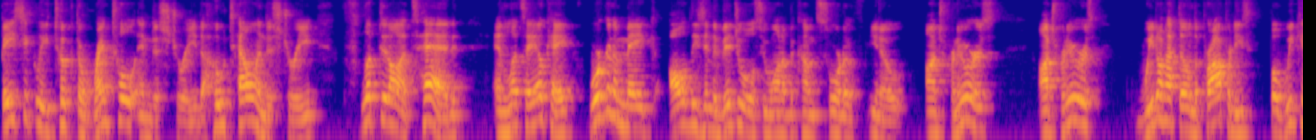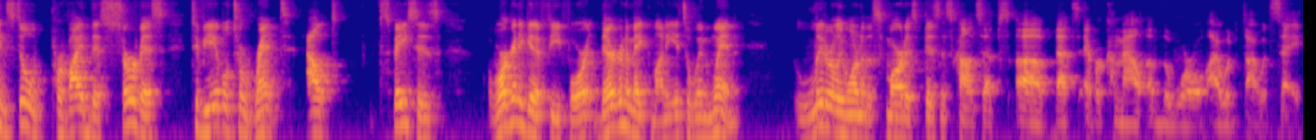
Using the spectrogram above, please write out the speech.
basically took the rental industry, the hotel industry, flipped it on its head, and let's say, okay, we're going to make all these individuals who want to become sort of, you know, entrepreneurs, entrepreneurs, we don't have to own the properties, but we can still provide this service to be able to rent out spaces. We're going to get a fee for it. They're going to make money. It's a win-win literally one of the smartest business concepts uh, that's ever come out of the world. I would I would say.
